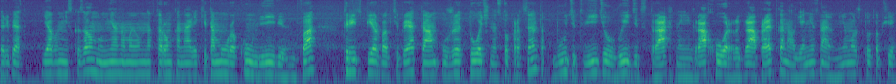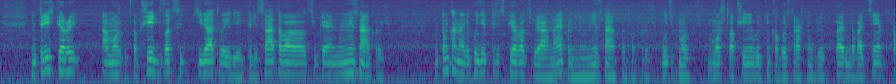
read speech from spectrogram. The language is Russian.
Ребят, я вам не сказал, но у меня на моем на втором канале Китамура Кун Ливи 2 31 октября там уже точно сто процентов будет видео, выйдет страшная игра, хоррор, игра про этот канал, я не знаю, у меня может тут вообще не 31, а может быть вообще 29 или 30 октября, ну не знаю, короче. На том канале будет 31 октября, а на этом ну, не знаю когда, короче. Будет, может, может вообще не будет никакой страшной игры. Поэтому давайте пока.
